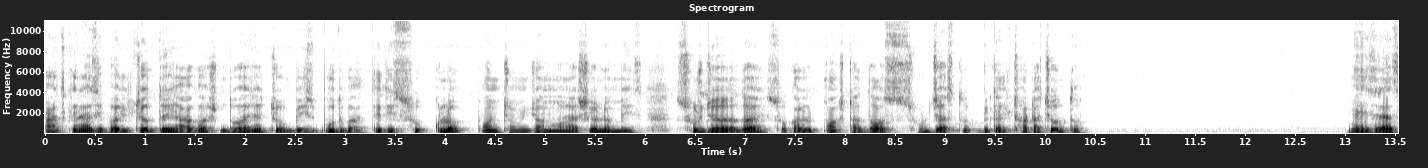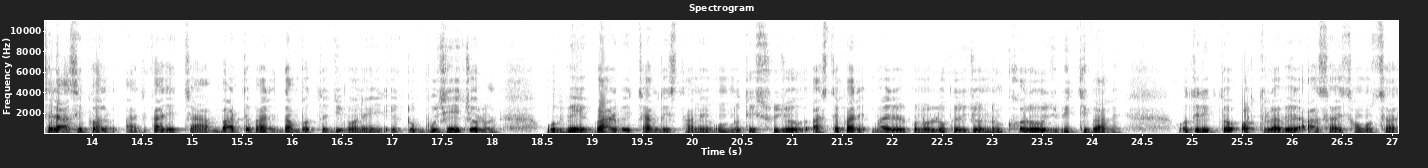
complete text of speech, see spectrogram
আজকের রাশিফল চোদ্দোই আগস্ট দু হাজার চব্বিশ বুধবার, তিথি শুক্ল পঞ্চমী জন্ম রাশি হলো মেষ। সূর্যোদয় সকাল পাঁচটা দশ, সূর্যাস্ত বিকাল ছটা চোদ্দ। মেষ রাশির রাশিফল, আজ কাজের চাপ বাড়তে পারে। দাম্পত্য জীবনে একটু বুঝে চলুন। উদ্বেগ বাড়বে, চাকরির স্থানে উন্নতির সুযোগ আসতে পারে। বাইরের কোনো লোকের জন্য খরচ বৃদ্ধি পাবে। অতিরিক্ত অর্থলাভের আশায় সমস্যার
